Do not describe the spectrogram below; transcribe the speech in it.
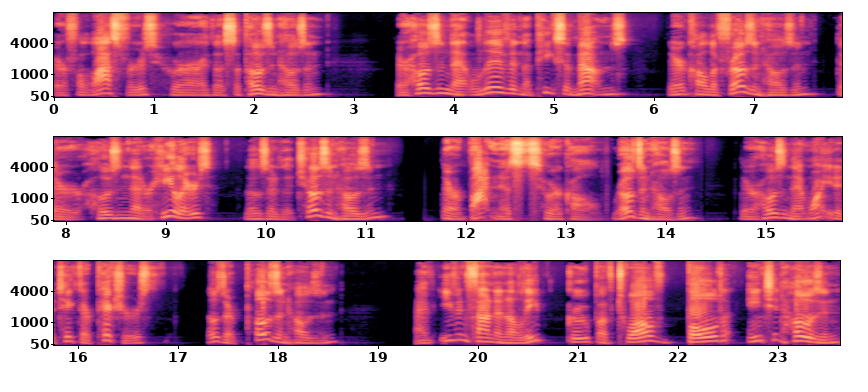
There are philosophers who are the Supposenhosen. There are Hozen that live in the peaks of mountains. They're called the Frozen Hozen. There are Hozen that are healers. Those are the Chosen Hozen. There are botanists who are called Rosenhosen. There are Hozen that want you to take their pictures. Those are Posenhosen. I've even found an elite group of 12 bold ancient hozen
